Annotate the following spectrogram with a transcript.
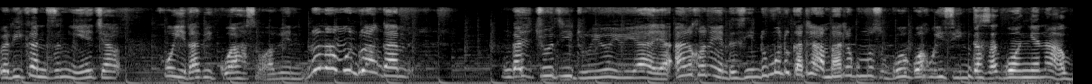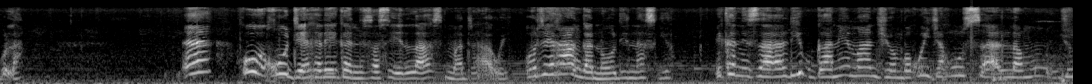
bali ikanisa niyecha khuyila bikwaso wabene nono yaya alikho nende sindu mundu kathamba ata kumusuku kwakhwisindu kasakonye navula khutekhela ikanisa silasima tawe otekhanga noli nasyo ikanisa libukana emanjombo khwicha khusala munju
